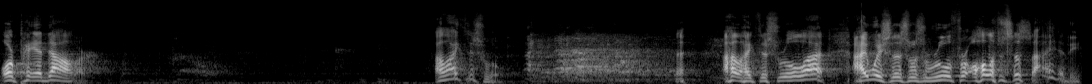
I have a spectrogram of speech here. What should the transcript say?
or pay a dollar. I like this rule. I like this rule a lot. I wish this was a rule for all of society.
